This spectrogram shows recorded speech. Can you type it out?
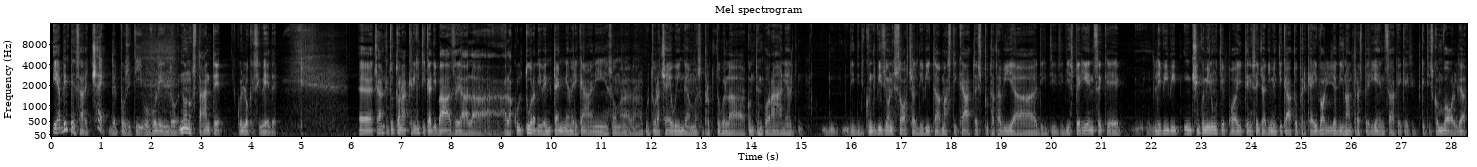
e a ben pensare c'è del positivo volendo, nonostante quello che si vede. Eh, c'è anche tutta una critica di base alla, alla cultura dei ventenni americani, insomma, la, la cultura Chewingham, soprattutto quella contemporanea, di, di- di condivisione social, di vita masticata e sputata via, di, di- esperienze che le vivi in 5 minuti e poi te ne sei già dimenticato perché hai voglia di un'altra esperienza che, che- che ti sconvolga.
